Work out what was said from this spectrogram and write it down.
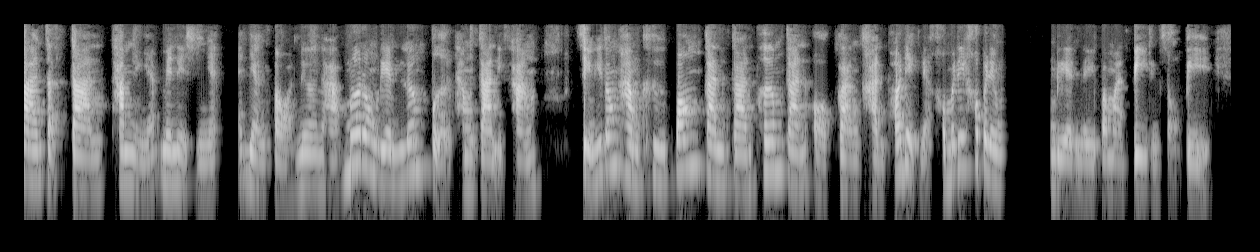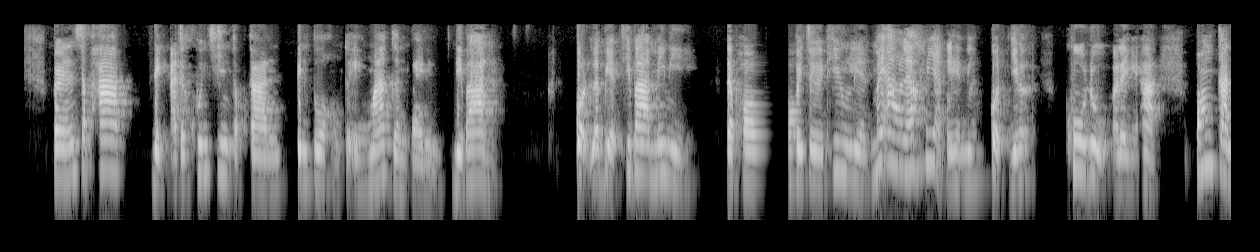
การจัดการทำอย่างเงี้ย manage อย่างเงี้ยอย่างต่อเนื่องนะคะเมื่อโรงเรียนเริ่มเปิดทำการอีกครั้ง สิ่งที่ต้องทำคือป้องกันการเพิ่มการออกกลางคัน เพราะเด็กเนี่ยเขาไม่ได้เข้าไปในโรงเรียนในประมาณปีถึงสองปีเพราะฉะนั้นสภาพเด็กอาจจะคุ้นชินกับการเป็นตัวของตัวเองมากเกินไปในบ้านกฎระเบียบที่บ้านไม่มี แต่พอไปเจอที่โรงเรียนไม่เอาแล้วไม่อยากเรียนกฎเยอะ ครูดุอะไรเงี้ยค่ะ ป้องกัน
